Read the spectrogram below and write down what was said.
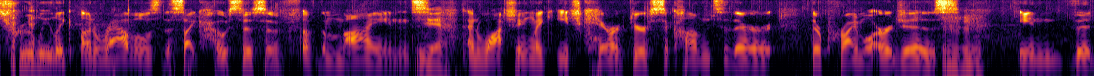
truly like unravels the psychosis of of the mind Yeah. and watching like each character succumb to their their primal urges Mm-hmm. in the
